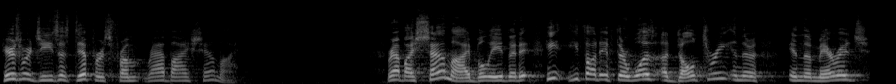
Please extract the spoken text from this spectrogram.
Here's where Jesus differs from Rabbi Shammai. Rabbi Shammai believed that it, he, he thought if there was adultery in the, in the marriage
